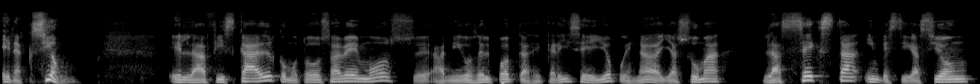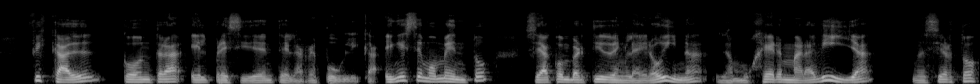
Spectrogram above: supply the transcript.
en acción. Eh, la fiscal, como todos sabemos, eh, amigos del podcast de Caricello, pues nada, ya suma la sexta investigación fiscal contra el presidente de la República. En este momento, se ha convertido en la heroína, la mujer maravilla, ¿no es cierto?,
